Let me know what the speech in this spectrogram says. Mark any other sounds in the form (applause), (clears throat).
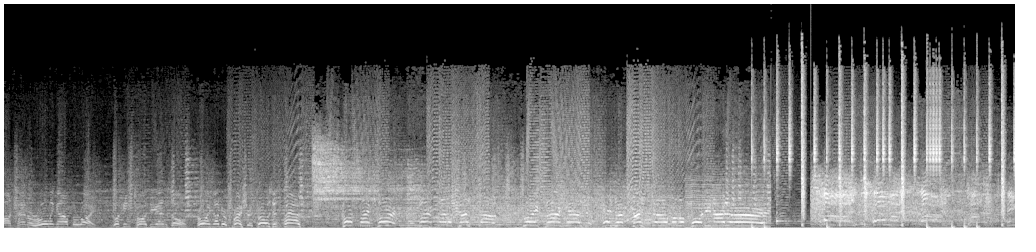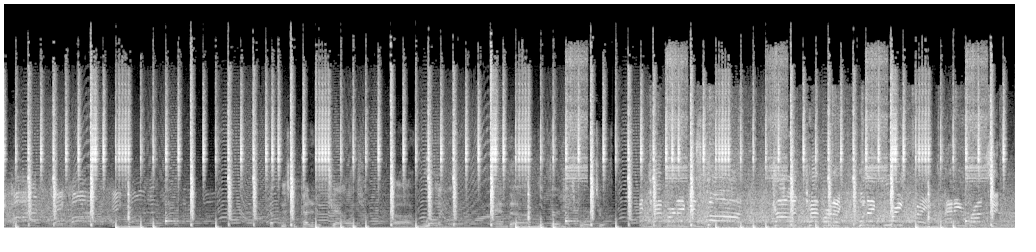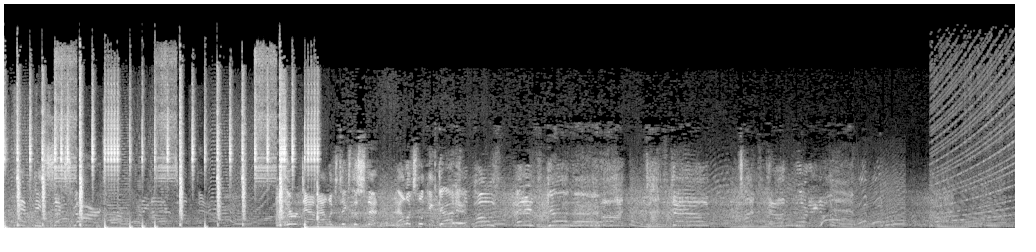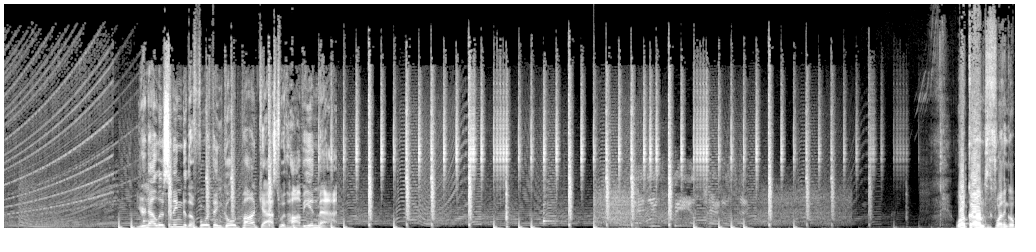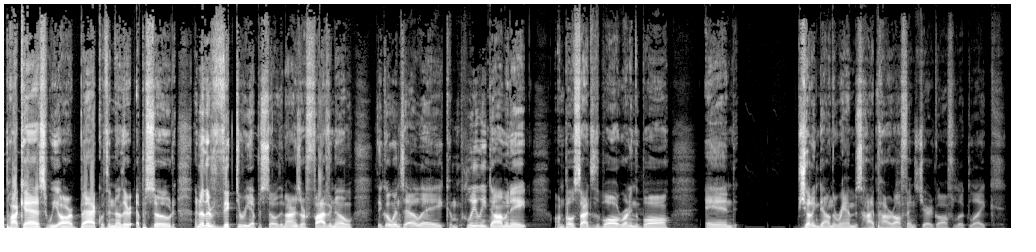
Montana rolling out the right, looking toward the end zone, throwing under pressure, throws his pass. Caught by Clark. Clark got a touchdown. Dwight Clark has it. It's a touchdown for the 49ers. Now listening to the Fourth and Gold podcast with Javi and Matt. Welcome to the Fourth and Goal podcast. We are back with another episode, another victory episode. The Niners are 5 and 0. They go into LA, completely dominate on both sides of the ball, running the ball, and shutting down the Rams' high powered offense. Jared Goff looked like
